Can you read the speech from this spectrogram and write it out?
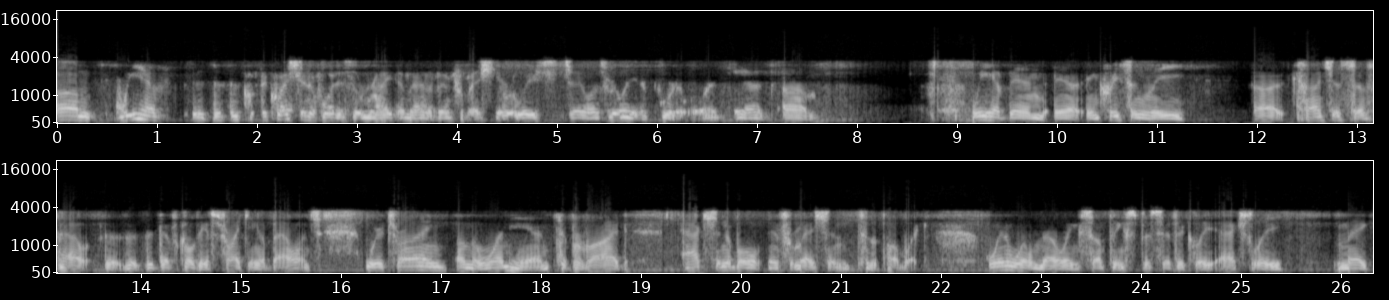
Um, we have the, the, the, question of what is the right amount of information to release, Jayla, is really an important one. And um, we have been uh, increasingly uh, conscious of how the, the, difficulty of striking a balance. We're trying, on the one hand, to provide actionable information to the public. When will knowing something specifically actually make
